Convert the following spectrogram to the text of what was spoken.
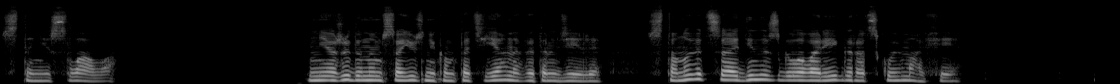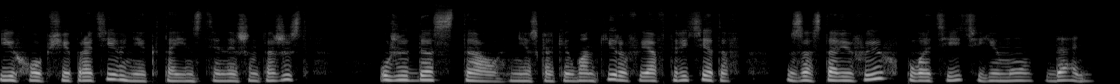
Станислава. Неожиданным союзником Татьяны в этом деле становится один из главарей городской мафии. Их общий противник, таинственный шантажист, уже достал нескольких банкиров и авторитетов, заставив их платить ему дань.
